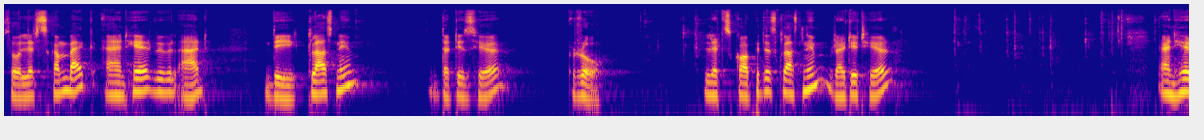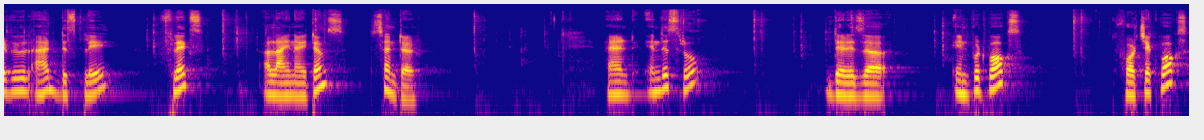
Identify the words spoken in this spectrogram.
So let's come back and here we will add the class name that is here row let's copy this class name write it here. And here we will add display flex align items center. And in this row there is a input box for checkbox.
